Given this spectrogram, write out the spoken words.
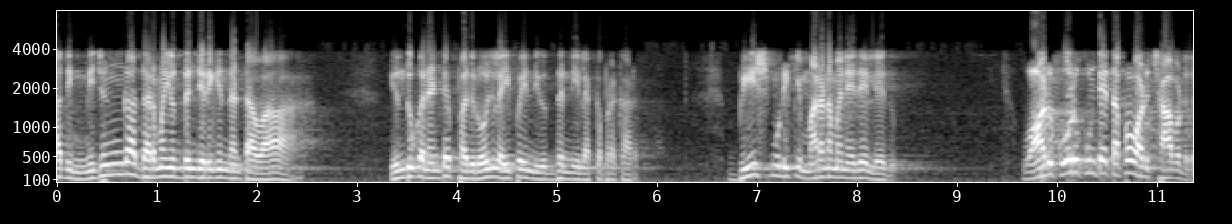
అది నిజంగా ధర్మయుద్ధం జరిగిందంటావా? ఎందుకనంటే పది రోజులు అయిపోయింది యుద్ధం నీ లెక్క ప్రకారం. భీష్ముడికి మరణం అనేదే లేదు. వాడు కోరుకుంటే తప్ప వాడు చావడు.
